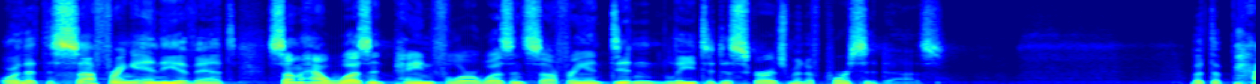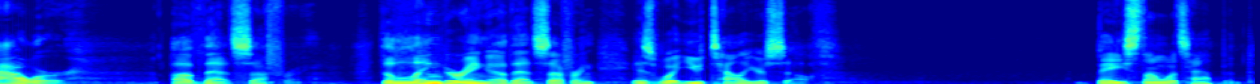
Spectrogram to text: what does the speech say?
or that the suffering in the event somehow wasn't painful or wasn't suffering and didn't lead to discouragement. Of course it does. But the power of that suffering, the lingering of that suffering, is what you tell yourself based on what's happened.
